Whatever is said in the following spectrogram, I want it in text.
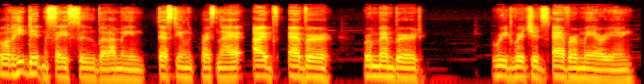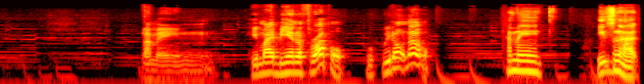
Well, he didn't say Sue, but I mean, that's the only person I, I've ever remembered Reed Richards ever marrying. I mean, he might be in a throuple. We don't know. I mean, he's not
